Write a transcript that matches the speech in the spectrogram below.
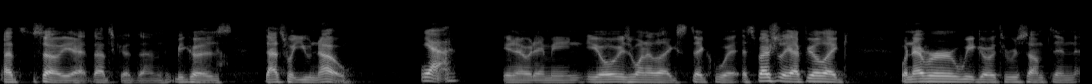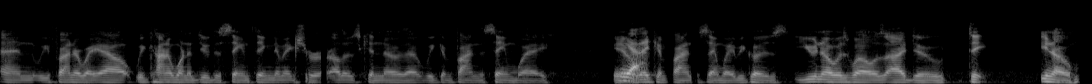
That's so yeah, that's good then because that's what you know. Yeah. You know what I mean? You always want to like stick with, especially I feel like whenever we go through something and we find our way out, we kind of want to do the same thing to make sure others can know that we can find the same way. You know, Yeah. they can find the same way because you know as well as I do. To, you know,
